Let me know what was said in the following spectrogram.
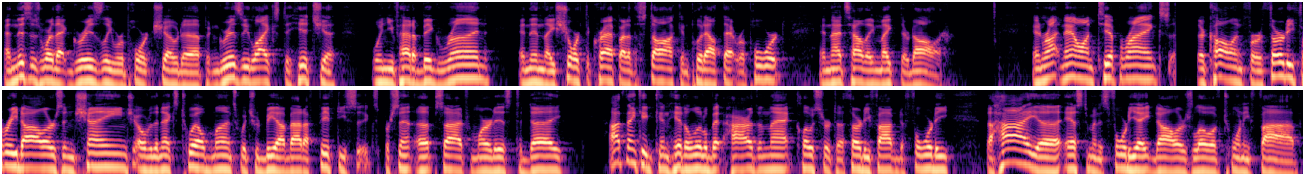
And this is where that Grizzly report showed up. And Grizzly likes to hit you when you've had a big run and then they short the crap out of the stock and put out that report. And that's how they make their dollar. And right now on TipRanks, they're calling for $33 and change over the next 12 months, which would be about a 56% upside from where it is today. I think it can hit a little bit higher than that, closer to 35 to 40. The high uh, estimate is $48, low of 25.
